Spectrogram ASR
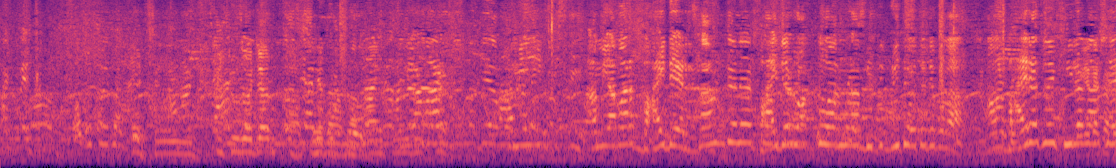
থাকবেন অবশ্যই থাকবেন। আমি আমি আমার ভাইদের ভাইদের রক্ত আমরা বৃদ্ধি হতে দেবো না। আমার ভাইরা যদি ফিরে আসে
